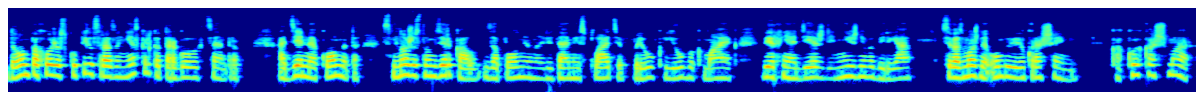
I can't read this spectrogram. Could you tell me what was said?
Да он, похоже, скупил сразу несколько торговых центров. Отдельная комната с множеством зеркал, заполненная рядами из платьев, брюк, юбок, маек, верхней одежды, нижнего белья, всевозможной обуви и украшений. Какой кошмар!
